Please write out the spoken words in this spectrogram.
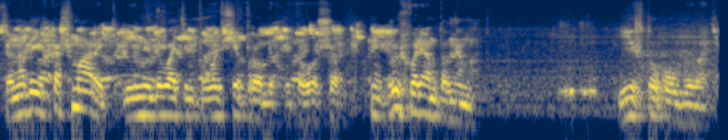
Це треба їх кошмарити і не давати їм взагалі пробити, тому що ну, других варіантів нема. Їх тільки вбивати.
